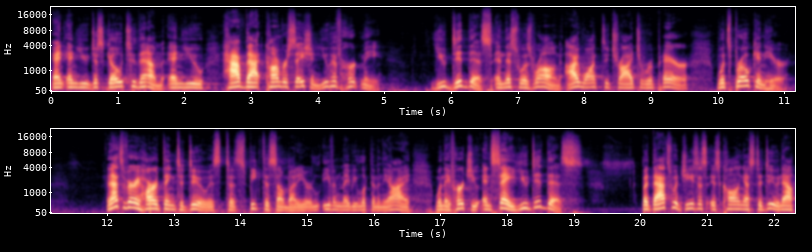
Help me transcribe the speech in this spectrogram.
And, and you just go to them and you have that conversation. You have hurt me. You did this, and this was wrong. I want to try to repair what's broken here. And that's a very hard thing to do is to speak to somebody or even maybe look them in the eye when they've hurt you and say, You did this. But that's what Jesus is calling us to do. Now,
